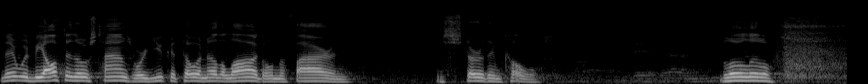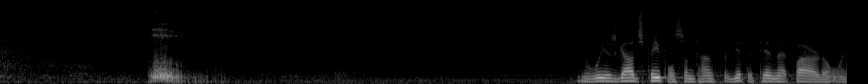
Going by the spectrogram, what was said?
there would be often those times where you could throw another log on the fire and, and stir them coals. Blow a little. You know, we as God's people sometimes forget to tend that fire, don't we?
